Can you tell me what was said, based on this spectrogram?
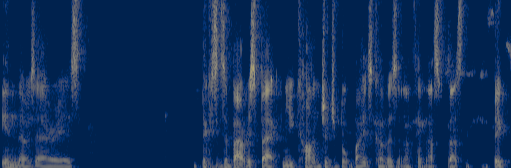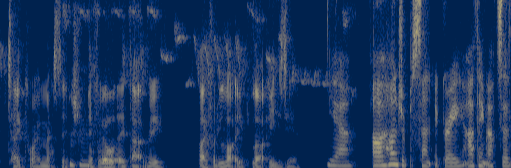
in those areas because it's about respect, and you can't judge a book by its covers. And I think that's that's the big takeaway message. Mm-hmm. If we all did that, be life would be a lot lot easier. Yeah, I 100% agree. I think that's a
